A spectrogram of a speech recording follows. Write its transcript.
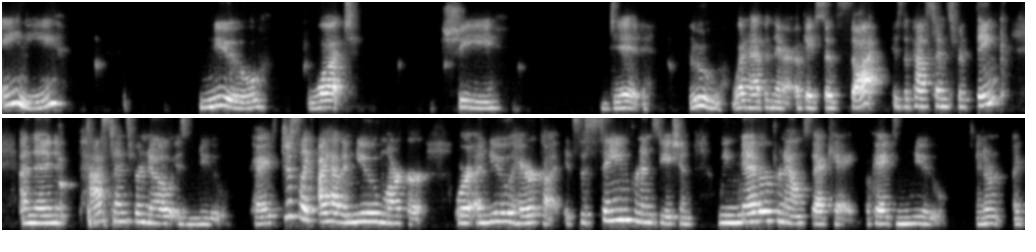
Amy knew what she did. Ooh, what happened there? Okay, so thought is the past tense for think, and then past tense for know is knew. Okay, just like I have a new marker or a new haircut, it's the same pronunciation. We never pronounce that K. Okay, it's new. I don't, I,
